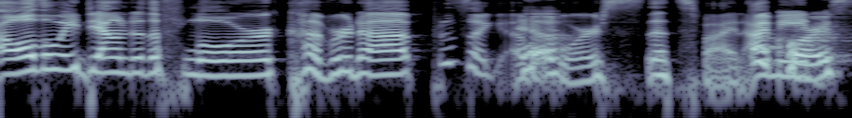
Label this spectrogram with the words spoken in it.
all the way down to the floor, covered up. It's like, of Yeah. course, that's fine. of I mean, course.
